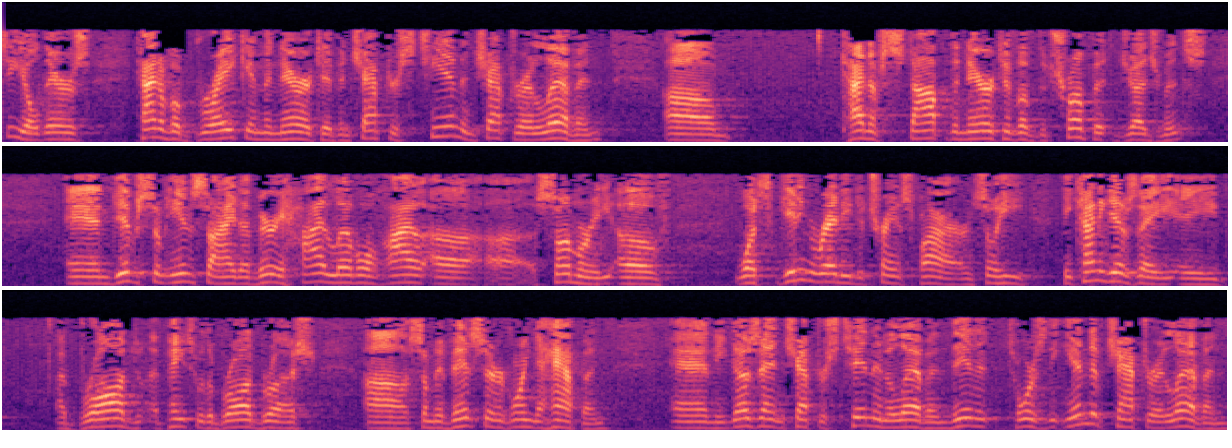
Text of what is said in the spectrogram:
seal. There's kind of a break in the narrative in chapters 10 and chapter 11. Um, kind of stop the narrative of the trumpet judgments and give some insight, a very high level, high uh, uh, summary of what's getting ready to transpire. And so he, he kind of gives a, a, a broad, paints with a broad brush uh, some events that are going to happen. And he does that in chapters 10 and 11. Then, towards the end of chapter 11,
